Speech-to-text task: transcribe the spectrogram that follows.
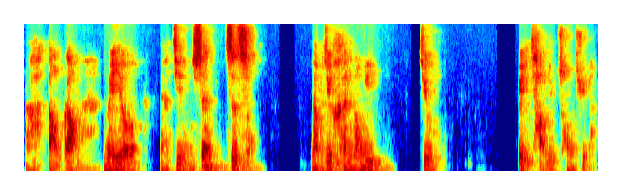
啊，祷告没有谨慎自守，那么就很容易就被潮流冲去了。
